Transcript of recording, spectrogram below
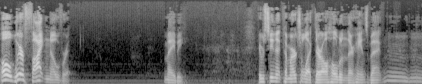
oh, we're fighting over it. Maybe. You ever seen that commercial like they're all holding their hands back? Mm-hmm.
